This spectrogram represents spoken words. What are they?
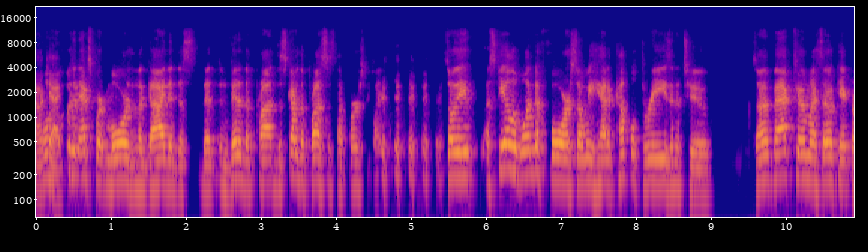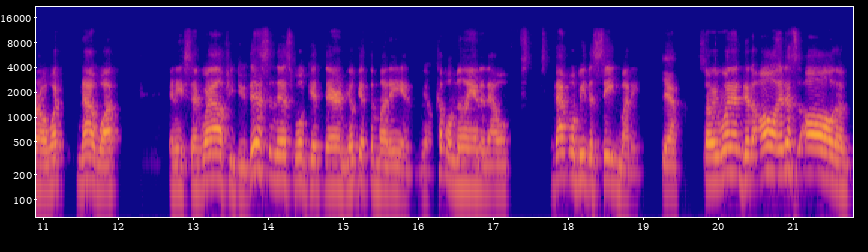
Okay. Well, who was an expert more than the guy that dis, that invented the pro, discovered the process in the first place. so they a scale of one to four. So we had a couple threes and a two. So I went back to him. I said, "Okay, Carl, what now? What?" And he said, "Well, if you do this and this, we'll get there, and you'll get the money, and you know, a couple million, and that will that will be the seed money." yeah. So he went and did all, and this is all the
